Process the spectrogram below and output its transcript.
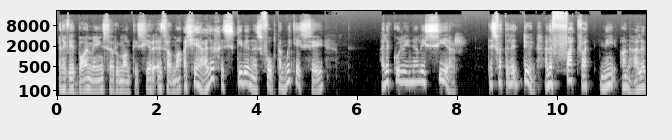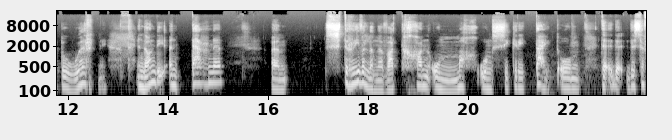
en ek weet baie mense romantiseer Israel maar as jy hulle geskiedenis volg dan moet jy sê Hulle kolonialiseer. Dis wat hulle doen. Hulle vat wat nie aan hulle behoort nie. En dan die interne ehm um, strewelinge wat gaan om mag, om sekuriteit, om dis 'n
